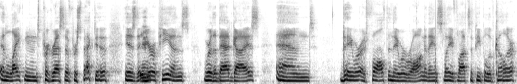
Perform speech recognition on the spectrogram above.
enlightened progressive perspective is that yeah. Europeans were the bad guys and they were at fault and they were wrong and they enslaved lots of people of color.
